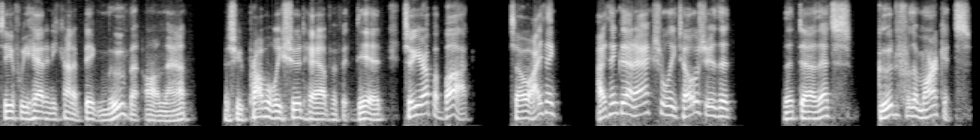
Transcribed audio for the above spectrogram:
see if we had any kind of big movement on that, because you probably should have if it did. So you're up a buck. So I think, I think that actually tells you that that uh, that's good for the markets.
